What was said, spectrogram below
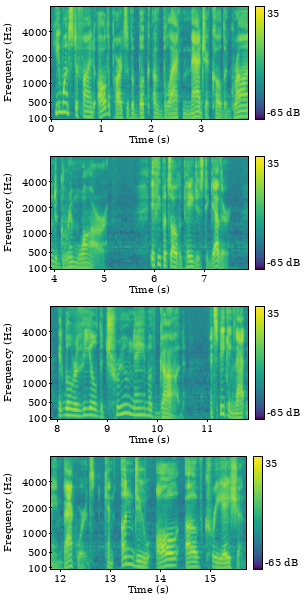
he wants to find all the parts of a book of black magic called the Grand Grimoire. If he puts all the pages together, it will reveal the true name of God, and speaking that name backwards can undo all of creation.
